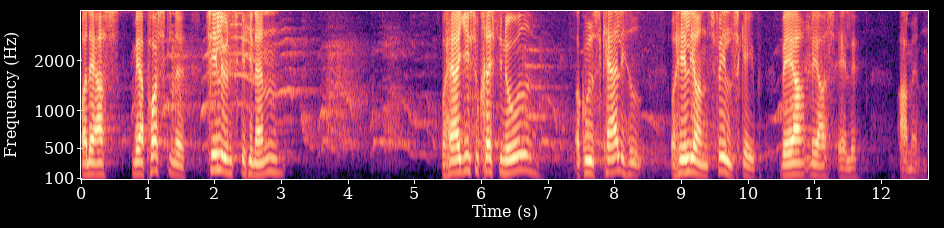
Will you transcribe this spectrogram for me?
Og lad os med apostlene tilønske hinanden. Hvor Herre Jesu Kristi nåde og Guds kærlighed og Helligåndens fællesskab være med os alle. Amen.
